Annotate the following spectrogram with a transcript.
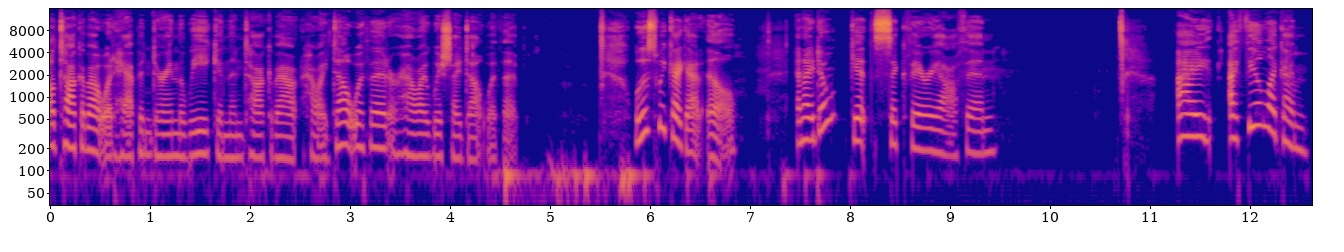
I'll talk about what happened during the week and then talk about how I dealt with it or how I wish I dealt with it. Well, this week I got ill, and I don't get sick very often. I I feel like I'm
